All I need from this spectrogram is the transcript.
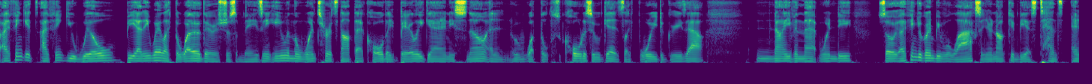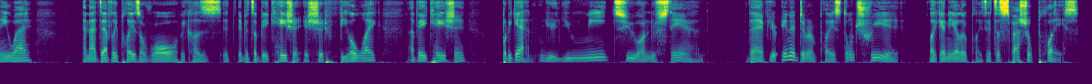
I think it I think you will be anyway like the weather there is just amazing even in the winter it's not that cold they barely get any snow and what the coldest it would get is like 40 degrees out not even that windy so I think you're going to be relaxed and you're not going to be as tense anyway and that definitely plays a role because it, if it's a vacation it should feel like a vacation but again you you need to understand that if you're in a different place don't treat it like any other place. It's a special place.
